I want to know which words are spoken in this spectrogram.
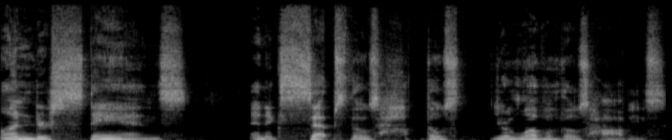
understands and accepts those those your love of those hobbies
